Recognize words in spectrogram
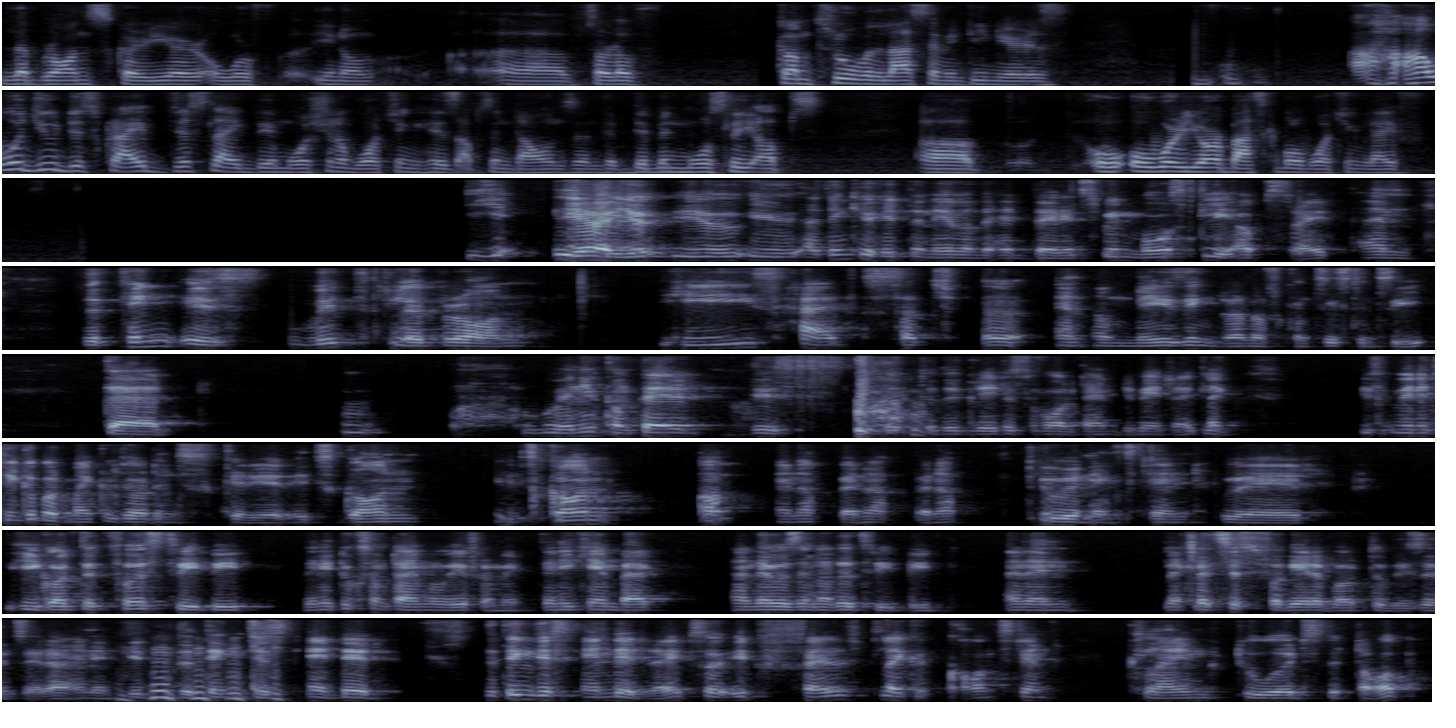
LeBron's career over, you know, uh, sort of come through over the last 17 years. How would you describe just like the emotion of watching his ups and downs, and they've been mostly ups uh, over your basketball watching life? Yeah, yeah you, you, you, I think you hit the nail on the head there. It's been mostly ups, right? And the thing is, with LeBron, he's had such a, an amazing run of consistency that when you compare this to the greatest of all time debate, right? Like, if, when you think about Michael Jordan's career, it's gone, it's gone up and up and up and up to an extent where he got the first three-peat, then he took some time away from it, then he came back, and there was another three-peat, and then like let's just forget about the Wizards era, and it, it, the thing just ended. The thing just ended, right? So it felt like a constant climb towards the top.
